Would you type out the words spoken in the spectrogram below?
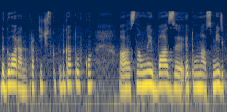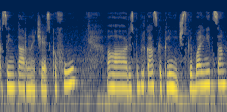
договора на практическую подготовку. А, основные базы – это у нас медико-санитарная часть КФУ, Республиканская клиническая больница,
